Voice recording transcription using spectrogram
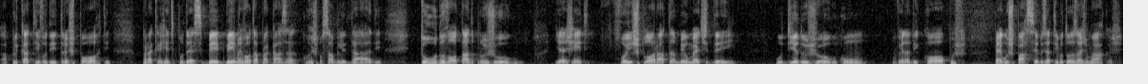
aplicativo de transporte para que a gente pudesse beber, mas voltar para casa com responsabilidade. Tudo voltado para o jogo. E a gente foi explorar também o Match Day, o dia do jogo, com venda de copos, pega os parceiros e ativa todas as marcas.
